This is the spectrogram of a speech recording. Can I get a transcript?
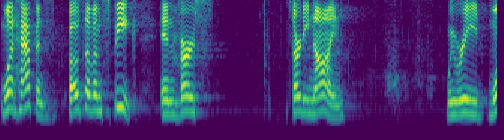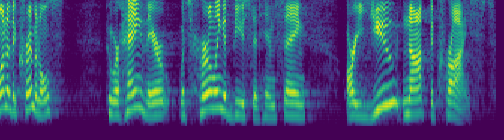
what happens? Both of them speak. In verse 39, we read, One of the criminals who were hanged there was hurling abuse at him, saying, Are you not the Christ?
